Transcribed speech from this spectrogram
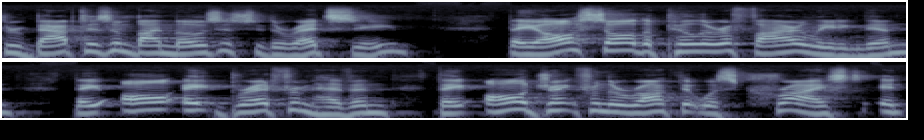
through baptism by Moses through the Red Sea. They all saw the pillar of fire leading them. They all ate bread from heaven. They all drank from the rock that was Christ. And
